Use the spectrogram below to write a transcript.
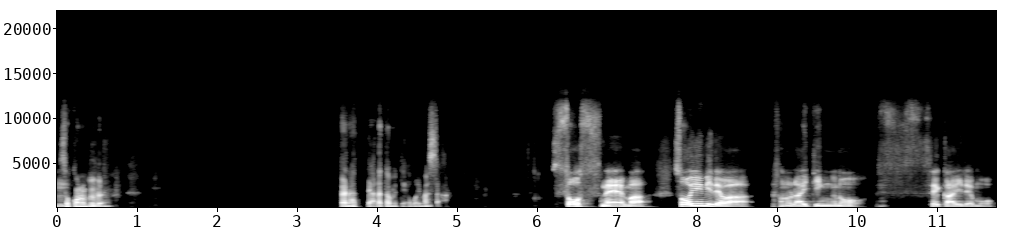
うん。そこの部分だなって改めて思いました。そうっすね。まあ、そういう意味では、そのライティングの世界でも、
